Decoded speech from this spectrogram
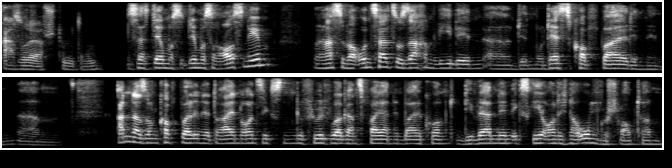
Ach so, ja, stimmt. Ja. Das heißt, der muss, den muss rausnehmen. Und dann hast du bei uns halt so Sachen wie den, äh, den Modest-Kopfball, den, den ähm, Anderson-Kopfball in der 93. gefühlt, wo er ganz frei an den Ball kommt. Und die werden den XG ordentlich nach oben geschraubt haben.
